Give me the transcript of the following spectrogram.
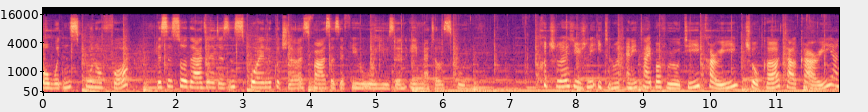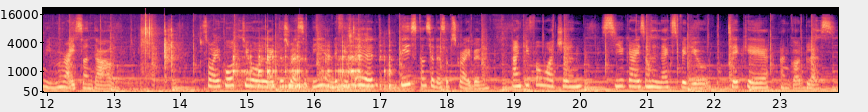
or wooden spoon or fork. This is so that it doesn't spoil the kuchla as fast as if you were using a metal spoon. Kuchla is usually eaten with any type of roti, curry, choka, talkari, and even rice and dal. So I hope you all like this recipe and if you did, please consider subscribing. Thank you for watching. See you guys on the next video. Take care and God bless.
